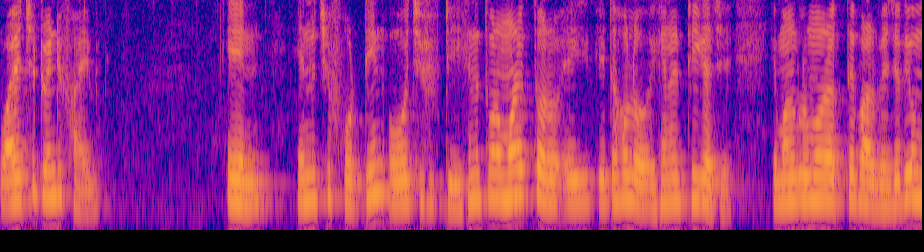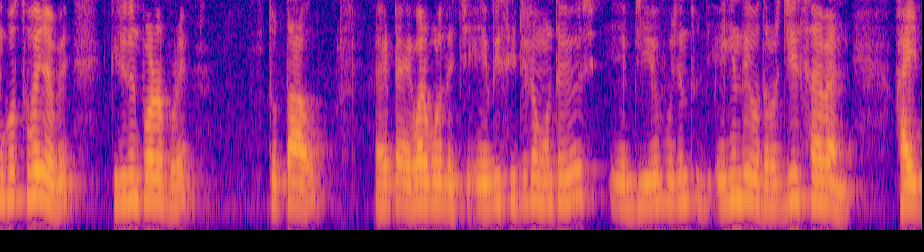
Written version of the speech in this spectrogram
ওয়াই হচ্ছে টোয়েন্টি ফাইভ এন এন হচ্ছে ফোরটিন ও হচ্ছে ফিফটি এখানে তোমরা মনে রাখতে পারো এই, এটা হলো, এখানে ঠিক আছে, এই মানগুলো মনে রাখতে পারবে, যদিও মুখস্থ হয়ে যাবে কিছুদিন পড়ার পরে, তো তাও এটা একবার বলে দিচ্ছি এ বি সি ডিটা মনে থাকবে জিও পর্যন্ত, এখান থেকে ধরো জি সেভেন হাইট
